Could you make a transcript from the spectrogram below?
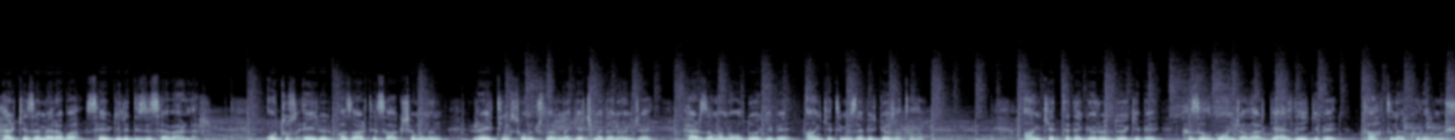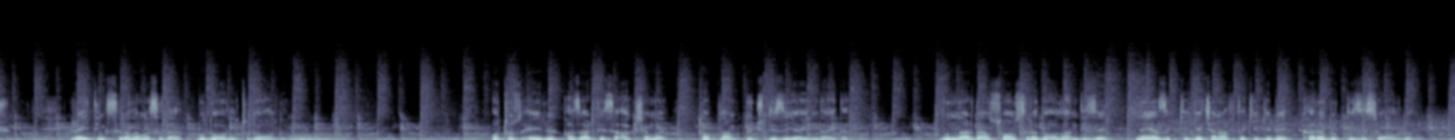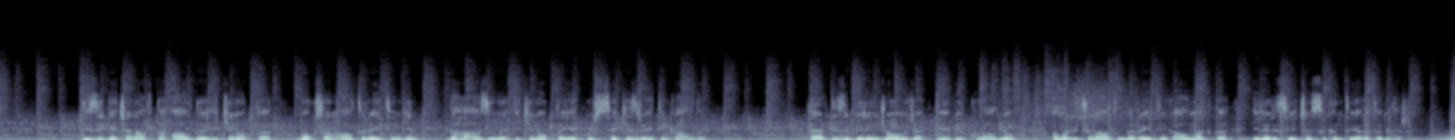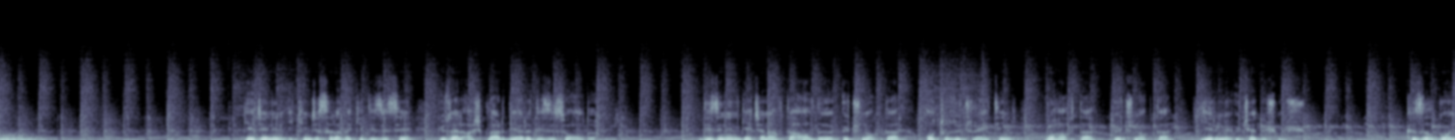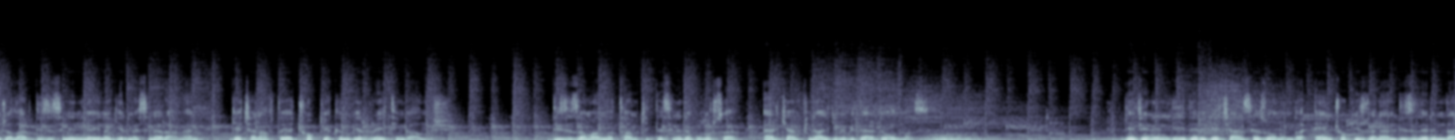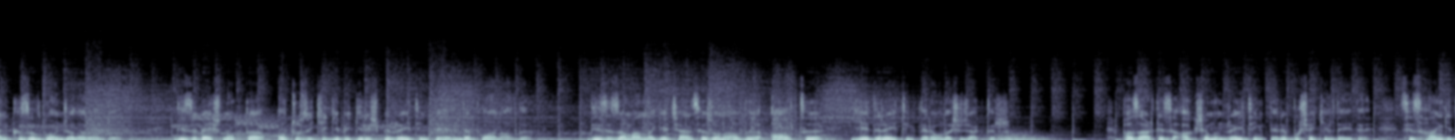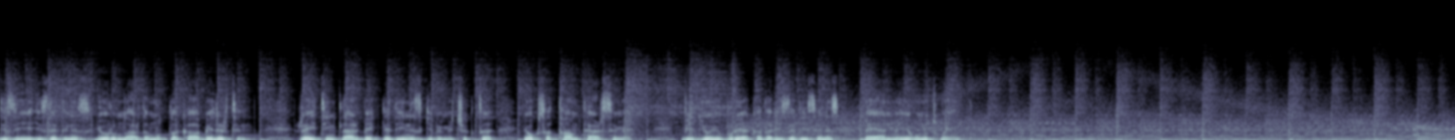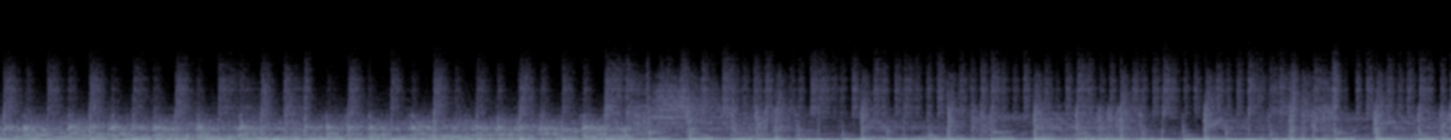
Herkese merhaba sevgili dizi severler. 30 Eylül pazartesi akşamının reyting sonuçlarına geçmeden önce her zaman olduğu gibi anketimize bir göz atalım. Ankette de görüldüğü gibi Kızıl Goncalar geldiği gibi tahtına kurulmuş. Rating sıralaması da bu doğrultuda oldu. 30 Eylül pazartesi akşamı toplam 3 dizi yayındaydı. Bunlardan son sırada olan dizi ne yazık ki geçen haftaki gibi Karadut dizisi oldu. Dizi geçen hafta aldığı 2.96 reytingin daha azını 2.78 reyting aldı. Her dizi birinci olacak diye bir kural yok ama 3'ün altında reyting almak da ilerisi için sıkıntı yaratabilir. Gecenin ikinci sıradaki dizisi Güzel Aşklar Diyarı dizisi oldu. Dizinin geçen hafta aldığı 3.33 reyting bu hafta 3.23'e düşmüş. Kızıl Goncalar dizisinin yayına girmesine rağmen geçen haftaya çok yakın bir reyting almış. Dizi zamanla tam kitlesini de bulursa erken final gibi bir derdi olmaz. Gecenin lideri geçen sezonunda en çok izlenen dizilerinden Kızıl Goncalar oldu. Dizi 5.32 gibi giriş bir reyting değerinde puan aldı. Dizi zamanla geçen sezon aldığı 6-7 reytinglere ulaşacaktır. Pazartesi akşamın reytingleri bu şekildeydi. Siz hangi diziyi izlediniz yorumlarda mutlaka belirtin. Reytingler beklediğiniz gibi mi çıktı yoksa tam tersi mi? Videoyu buraya kadar izlediyseniz beğenmeyi unutmayın.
